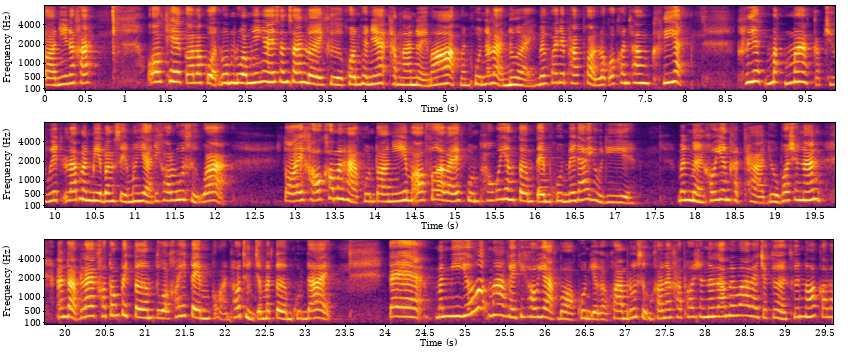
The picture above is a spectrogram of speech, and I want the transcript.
ตอนนี้นะคะ โอเคกรกฎรวมๆง่ายๆสั้น ๆ เลย คือคนคนนี้ทำงานเหนื่อยมากเหมือนคุณนั่นแหละเหนื่อยไม่ค่อยได้พักผ่อนแล้วก็ค่อนข้างเครียด เครียดมากๆกับชีวิต และมันมีบางสิ่งบางอย่างที่เขารู้สึกว่าต่อให้เขาเข้ามาหาคุณตอนนี้มาออฟเฟอร์อะไรให้คุณเขาก็ยังเติมเต็มคุณไม่ได้อยู่ดี มันเหมือนเขายังขาดขาดๆอยู่ เพราะฉะนั้นอันดับแรกเขาต้องไปเติมตัวเขาให้เต็มก่อนเขาถึงจะมาเติมคุณได้ แต่มันมีเยอะมากเลยที่เขาอยากบอกคุณเกี่ยวกับความรู้สึกเขานะคะ เพราะฉะนั้นแล้วไม่ว่าอะไรจะเกิดขึ้นเนาะกร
